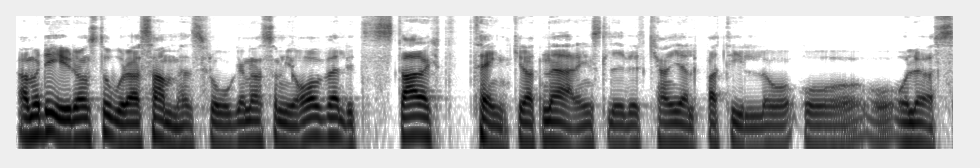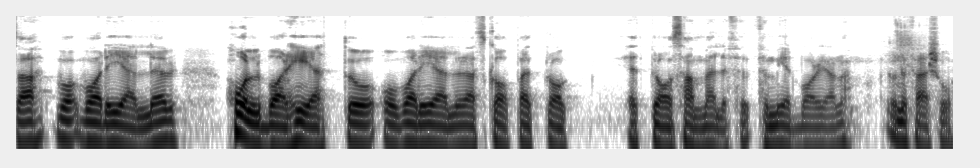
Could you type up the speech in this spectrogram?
ja, men det är ju de stora samhällsfrågorna som jag väldigt starkt tänker att näringslivet kan hjälpa till och, och, och, lösa vad, vad det gäller hållbarhet och, och vad det gäller att skapa ett bra, ett bra samhälle för, för medborgarna. Ungefär så.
